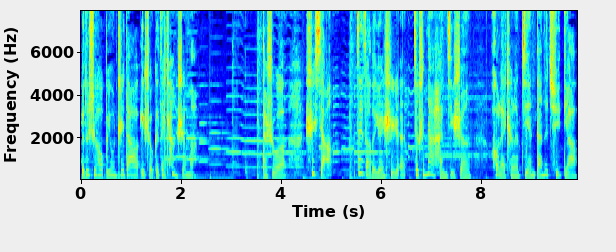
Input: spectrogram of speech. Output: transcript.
有的时候不用知道一首歌在唱什么。他说：“试想，最早的原始人就是呐喊几声，后来成了简单的曲调，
